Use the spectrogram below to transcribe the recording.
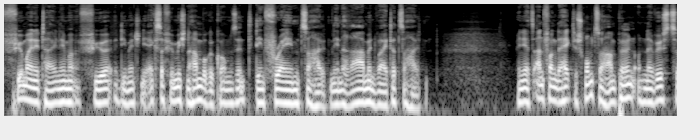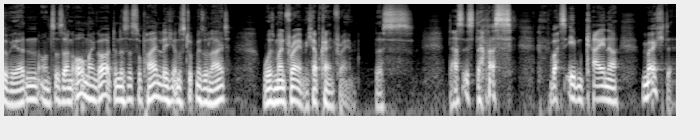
für meine Teilnehmer, für die Menschen, die extra für mich nach Hamburg gekommen sind, den Frame zu halten, den Rahmen weiterzuhalten. Wenn jetzt anfangen, da hektisch rumzuhampeln und nervös zu werden und zu sagen, oh mein Gott, und das ist so peinlich und es tut mir so leid, wo ist mein Frame? Ich habe keinen Frame. Das, das ist das, was eben keiner möchte.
